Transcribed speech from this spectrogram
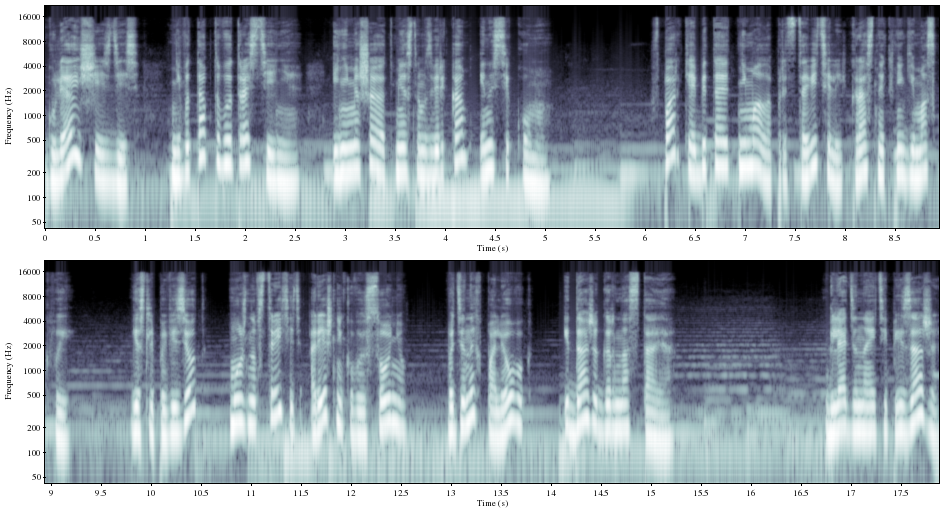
гуляющие здесь не вытаптывают растения и не мешают местным зверькам и насекомым. В парке обитает немало представителей Красной книги Москвы. Если повезет, можно встретить орешниковую соню, водяных полевок и даже горностая. Глядя на эти пейзажи,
